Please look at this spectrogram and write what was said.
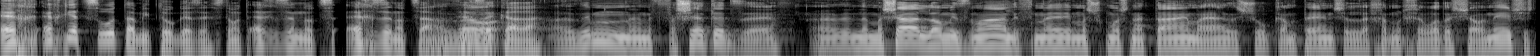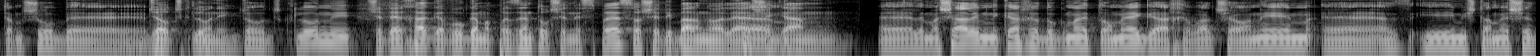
איך, איך יצרו את המיתוג הזה? זאת אומרת, איך זה, נוצ... איך זה נוצר? איך זה קרה? אז אם נפשט את זה, למשל, לא מזמן, לפני משהו כמו שנתיים, היה איזשהו קמפיין של אחת מחברות השעונים שהשתמשו ב... ג'ורג' קלוני. ג'ורג' קלוני. שדרך אגב, הוא גם הפרזנטור של נספרסו, שדיברנו עליה, כן. שגם למשל, אם ניקח לדוגמה את אומגה, חברת שעונים, אה, אז היא משתמשת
